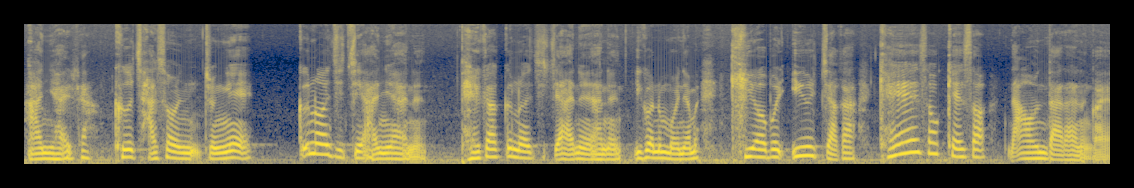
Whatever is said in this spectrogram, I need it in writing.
아니하리라. 그 자손 중에 끊어지지 아니하는 대가 끊어지지 아니하는 이거는 뭐냐면 기업을 이을 자가 계속해서 나온다라는 거예요.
